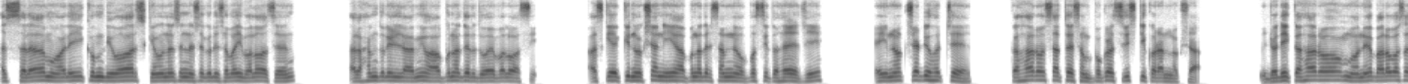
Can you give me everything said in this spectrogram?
আসসালামু আলাইকুম ভিউয়ার্স, কেমন আছেন? আশা করি সবাই ভালো আছেন। আলহামদুলিল্লাহ, আমিও আপনাদের দোয়ায় ভালো আছি। আজকে একটি নকশা নিয়ে আপনাদের সামনে উপস্থিত হয়েছি। এই নকশাটি হচ্ছে কাহারও সাথে সম্পর্ক সৃষ্টি করার নকশা। যদি কাহারও মনে ভালোবাসা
